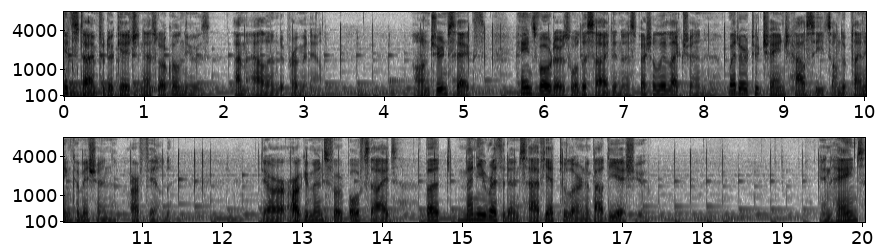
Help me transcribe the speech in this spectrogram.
It's time for the KHNS local news. I'm Alan de. On June 6th, Haines voters will decide in a special election whether to change how seats on the Planning Commission are filled. There are arguments for both sides, but many residents have yet to learn about the issue. In Haines,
